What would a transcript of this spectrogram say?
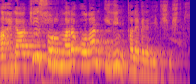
ahlaki sorunları olan ilim talebeleri yetişmiştir.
